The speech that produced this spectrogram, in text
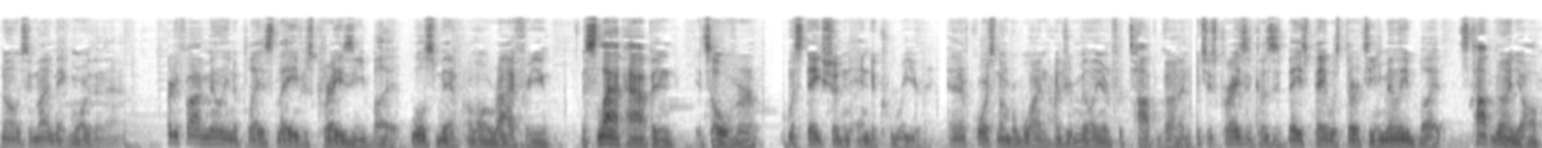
Who knows, he might make more than that. 35 million to play a slave is crazy, but Will Smith, I won't ride for you. The slap happened, it's over. Mistake shouldn't end a career. And then of course number one, 100 million for Top Gun, which is crazy because his base pay was 13 million, but it's Top Gun, y'all.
